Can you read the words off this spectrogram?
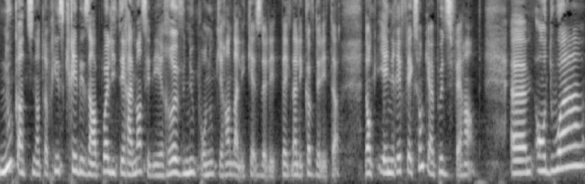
Nous, quand une entreprise crée des emplois, littéralement, c'est des revenus pour nous qui rentrent dans les caisses de dans les coffres de l'État. Donc, il y a une réflexion qui est un peu différente. Euh, on doit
